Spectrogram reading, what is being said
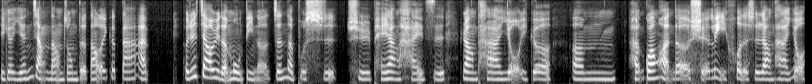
一个演讲当中得到了一个答案。我觉得教育的目的呢，真的不是去培养孩子，让他有一个嗯很光环的学历，或者是让他有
